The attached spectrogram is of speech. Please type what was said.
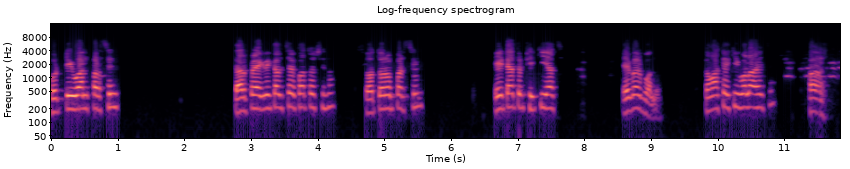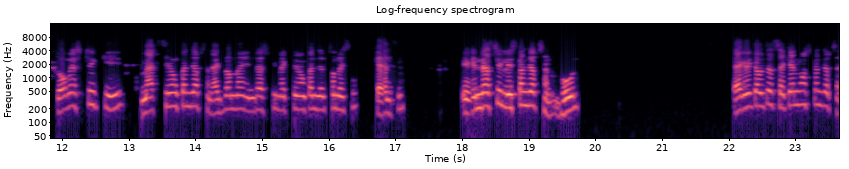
ফোরটি ওয়ান পার্সেন্ট তারপর এগ্রিকালচার কত ছিল? সতেরো পার্সেন্ট এটা তো ঠিকই আছে। এবার বলো। তোমাকে কি বলা হয়েছে? ফার্স্ট ডোমেস্টিক কি ম্যাক্সিমাম কনজাম্পশন একদম না ইন্ডাস্ট্রি ম্যাক্সিমাম কনজাম্পশন রয়েছে? ক্যান্সেল ইন্ডাস্ট্রি লিস্ট কনজাম্পশন ভুল। এগ্রিকালচার সেকেন্ড মোস্ট কনজাম্পশন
